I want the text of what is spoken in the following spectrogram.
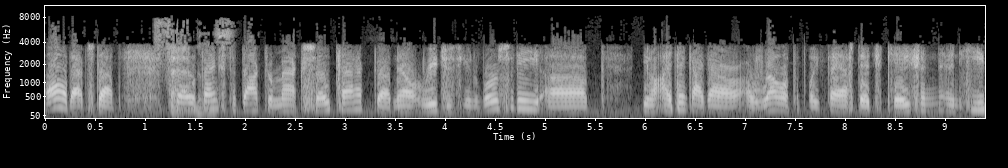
all that stuff. So thanks to Dr. Max Sotak, uh, now at Regis University, uh, you know, I think I got a, a relatively fast education, and he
